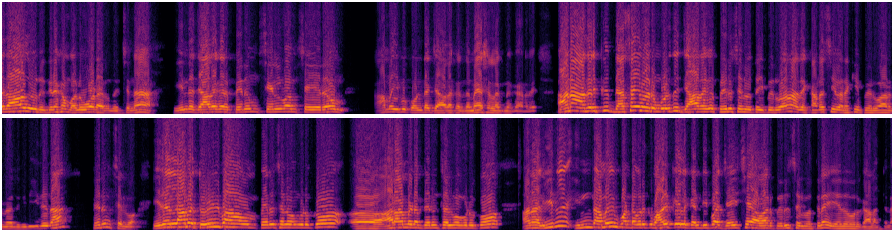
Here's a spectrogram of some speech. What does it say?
ஏதாவது ஒரு கிரகம் வலுவோட இருந்துச்சுன்னா இந்த ஜாதகர் பெரும் செல்வம் சேரும் அமைவு கொண்ட ஜாதகர் இந்த மேஷ லக்னக்காரர். ஆனா அதற்கு தசை வரும்பொழுது ஜாதகர் பெரு செல்வத்தை பெறுவார் அதை கடைசி வரைக்கும் பெறுவார்ன்றது விதி. இதுதான் பெரும் செல்வம். இதெல்லாம தொழில் பாவம் பெரும் செல்வம் கொடுக்கும். ஆஹ் ஆறாம் இடம் பெரும் செல்வம் கொடுக்கும். ஆனால் இது இந்த அமைவு கொண்டவருக்கு வாழ்க்கையில கண்டிப்பா ஜெயிச்சே ஆவார் பெரும் செல்வத்துல ஏதோ ஒரு காலத்துல.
